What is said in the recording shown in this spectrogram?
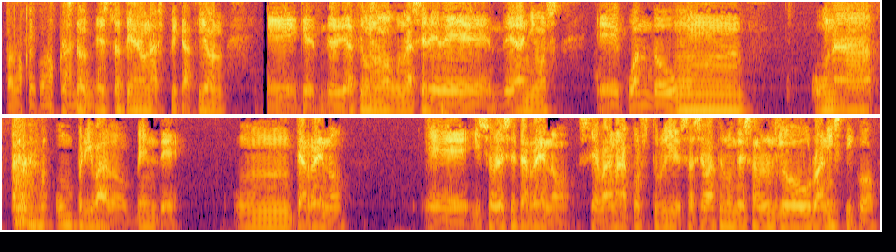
para los que conozcan. Esto, tiene una explicación eh, que desde hace una serie de años eh, cuando un, una, un privado vende un terreno eh, y sobre ese terreno se van a construir, o sea, se va a hacer un desarrollo urbanístico,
